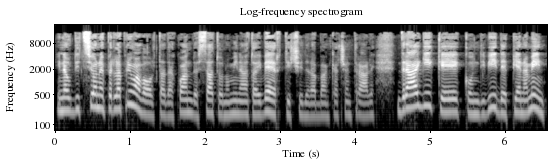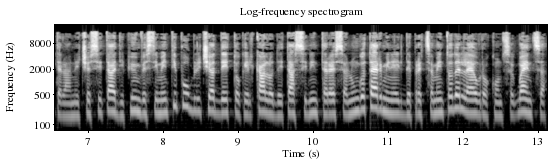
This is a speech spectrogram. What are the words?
in audizione per la prima volta da quando è stato nominato ai vertici della Banca Centrale. Draghi, che condivide pienamente la necessità di più investimenti pubblici, ha detto che il calo dei tassi di interesse a lungo termine e il deprezzamento dell'euro, conseguenza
